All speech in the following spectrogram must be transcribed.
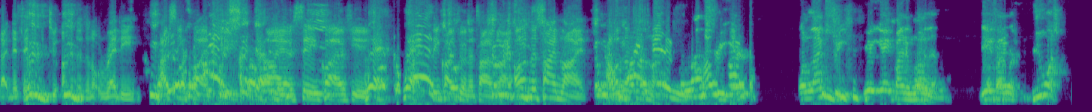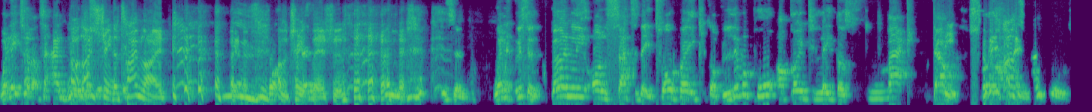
Like they're saying two unders are not ready. I've seen quite a few. I have seen quite a few. Where? Where? I've seen quite a few on the Show- show me timeline. On the timeline. Show me the On the timeline. on Lime Street. On Lime Street, you, you ain't finding one of them. You ain't. You watch when they turn up to Anfield. Not Lime Street, the timeline. on the train station. Listen, when listen, Burnley on Saturday, twelve thirty kickoff. Liverpool are going to lay the smack down. Look at this comment. Anfield.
